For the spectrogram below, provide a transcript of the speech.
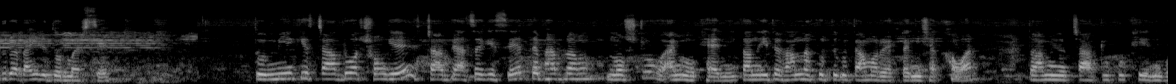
দূরে বাইরে দৌড় মারছে। তো মেয়েকে চা দেওয়ার সঙ্গে চা বেঁচে গেছে, তো ভাবলাম নষ্ট, আমিও খেয়ে নিই। কারণ এটা রান্না করতে করতে আমারও একটা নেশা খাওয়ার। তো আমিও চাটুকু খেয়ে নিব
